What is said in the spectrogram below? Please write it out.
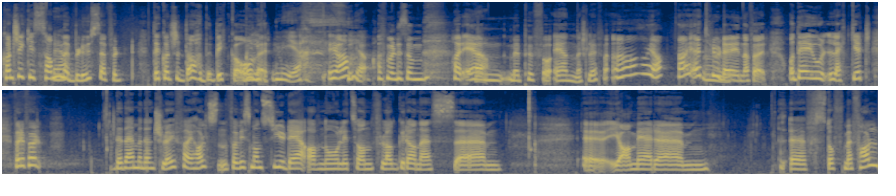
Kanskje ikke samme Ja. bluse, for det er kanskje da det bikker over. Litt mye. Ja, Ja. At man liksom har én med puff og én med sløyfe. Ah, ja. Nei, jeg tror det er innafor. Og det er jo lekkert. For jeg føler det der med den sløyfa i halsen For hvis man syr det av noe litt sånn flagrende eh, eh, Ja, mer eh, eh, stoff med fall,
